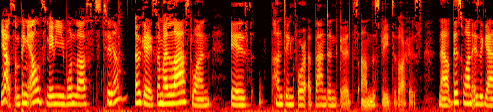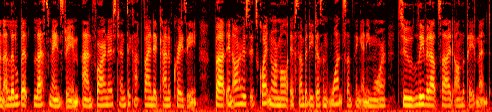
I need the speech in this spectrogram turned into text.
yeah. Something else. Maybe one last tip. Yeah. Okay, so my last one is hunting for abandoned goods on the streets of Aarhus. Now, this one is again a little bit less mainstream, and foreigners tend to find it kind of crazy. But in Aarhus, it's quite normal if somebody doesn't want something anymore to leave it outside on the pavement,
